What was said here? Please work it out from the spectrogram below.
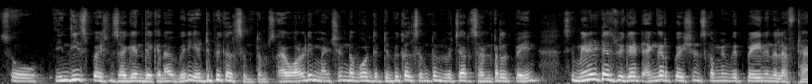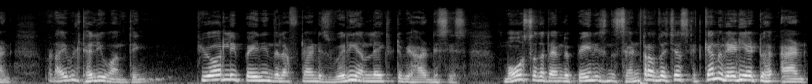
So in these patients again they can have very atypical symptoms. I have already mentioned about the typical symptoms which are central pain. See many times we get younger patients coming with pain in the left hand. But I will tell you one thing, purely pain in the left hand is very unlikely to be heart disease. Most of the time the pain is in the center of the chest. It can radiate to hand,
